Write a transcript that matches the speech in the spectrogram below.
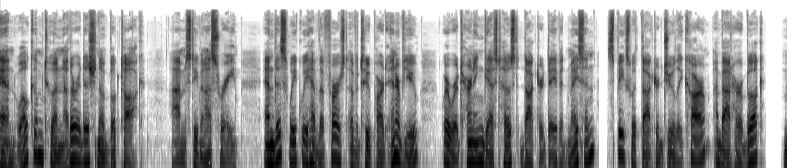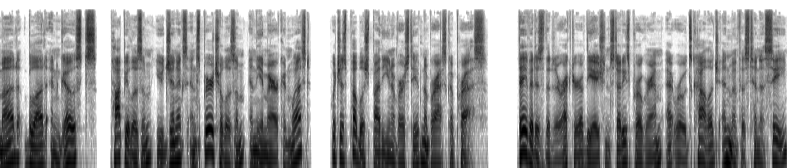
and welcome to another edition of Book Talk. I'm Stephen Usry, and this week we have the first of a two part interview where returning guest host Dr. David Mason speaks with Dr. Julie Carr about her book, Mud, Blood, and Ghosts Populism, Eugenics, and Spiritualism in the American West, which is published by the University of Nebraska Press. David is the director of the Asian Studies program at Rhodes College in Memphis, Tennessee.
